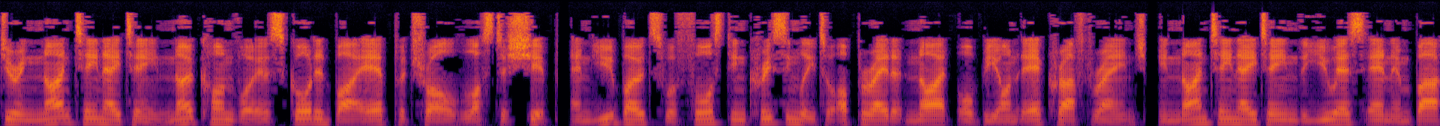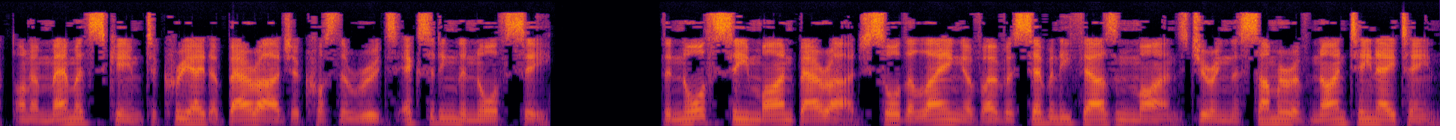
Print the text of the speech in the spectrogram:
During 1918 no convoy escorted by air patrol lost a ship, and U-boats were forced increasingly to operate at night or beyond aircraft range. In 1918 the USN embarked on a mammoth scheme to create a barrage across the routes exiting the North Sea. The North Sea Mine Barrage saw the laying of over 70,000 mines during the summer of 1918.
